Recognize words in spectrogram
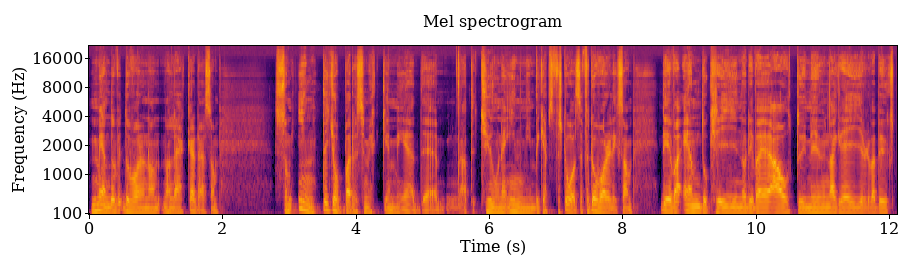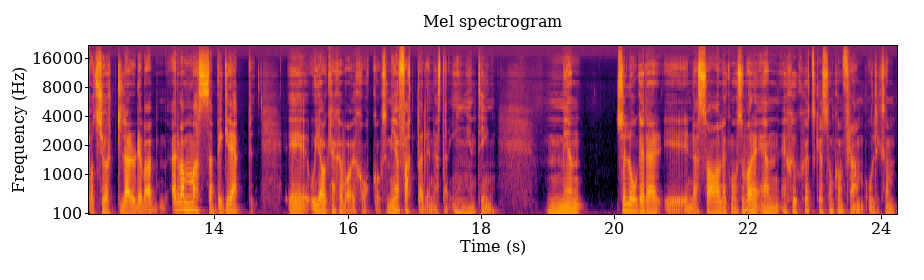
Men då, då var det någon, någon läkare där som som inte jobbade så mycket med eh, att tuna in min begreppsförståelse. För då var det liksom, det var endokrin och det var autoimmuna grejer och det var bukspottkörtlar och det var, det var massa begrepp. Eh, och jag kanske var i chock också, men jag fattade nästan ingenting. Men så låg jag där i den där salen och så var det en, en sjuksköterska som kom fram och liksom,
